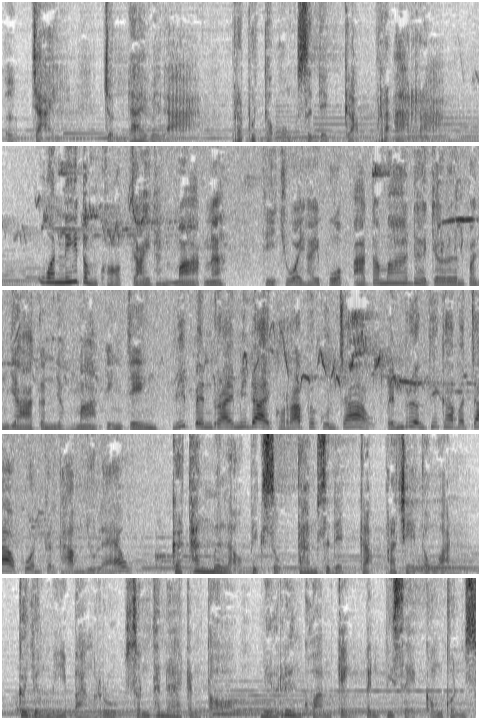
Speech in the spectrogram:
เอิบใจ จนได้เวลาพระพุทธองค์เสด็จกลับพระอาราม วันนี้ต้องขอบใจท่านมากนะ ที่ช่วยให้พวกอาตมาได้เจริญปัญญากันอย่างมากจริงมิเป็นไรไม่ได้ขอรับพระคุณเจ้า เป็นเรื่องที่ข้าพเจ้าควรกระทำอยู่แล้ว กระทั่งเมื่อเหล่าภิกษุตามเสด็จกลับพระเชตวัน ก็ยังมีบางรูปสนทนากันต่อในเรื่องความเก่งเป็นพิเศษของคนส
